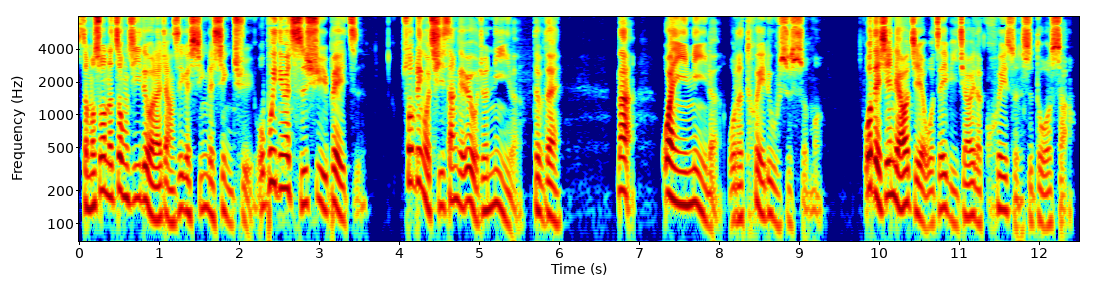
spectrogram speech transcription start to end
怎么说呢？重机对我来讲是一个新的兴趣，我不一定会持续一辈子，说不定我骑三个月我就腻了，对不对？那。万一腻了，我的退路是什么？我得先了解我这一笔交易的亏损是多少，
